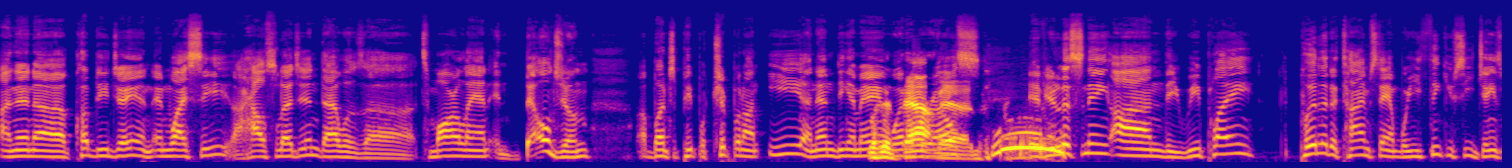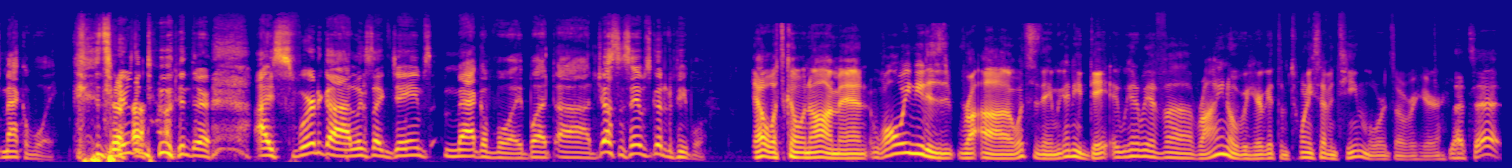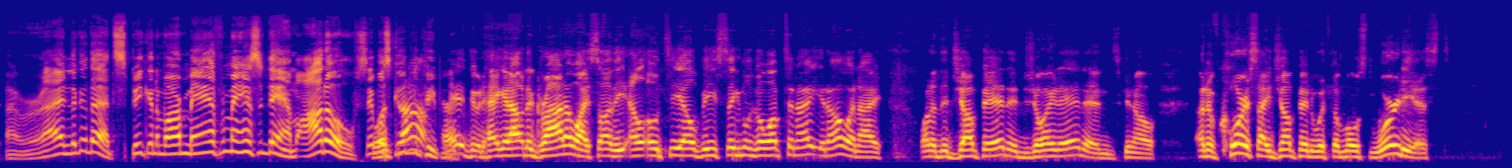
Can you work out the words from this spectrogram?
And then uh, Club DJ in NYC, a house legend. That was uh, Tomorrowland in Belgium. A bunch of people tripping on E and MDMA and whatever that, else. If you're listening on the replay, put it a timestamp where you think you see James McAvoy. There's a dude in there. I swear to God, looks like James McAvoy. But uh, Justin, say what's good to the people. Yo, what's going on, man? All we need is uh, what's his name? We got to need date. We got we have uh, Ryan over here. Get them 2017 lords over here. That's it. All right, look at that. Speaking of our man from Amsterdam, Otto, say what's, what's good up? to people. Hey, dude, hanging out in the grotto. I saw the LOTLB signal go up tonight, you know, and I wanted to jump in and join in, and you know, and of course I jump in with the most wordiest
